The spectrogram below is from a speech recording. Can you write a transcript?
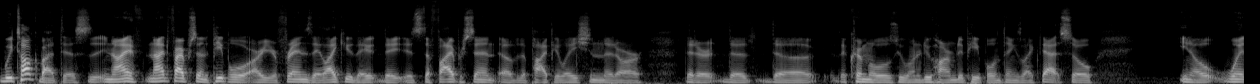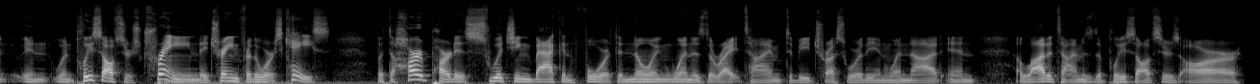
we talk about this. 95 percent of the people are your friends. They like you. They they it's the five percent of the population that are that are the the the criminals who want to do harm to people and things like that. So you know, when in when police officers train, they train for the worst case. But the hard part is switching back and forth and knowing when is the right time to be trustworthy and when not. And a lot of times the police officers are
